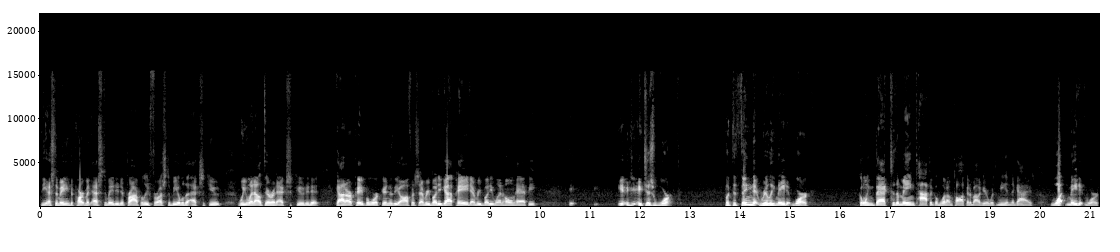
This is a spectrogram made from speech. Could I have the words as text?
The estimating department estimated it properly for us to be able to execute. We went out there and executed it, got our paperwork into the office. Everybody got paid. Everybody went home happy. It, it, it just worked. But the thing that really made it work, going back to the main topic of what I'm talking about here with me and the guys, what made it work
